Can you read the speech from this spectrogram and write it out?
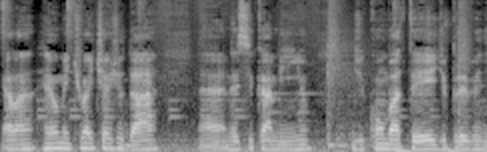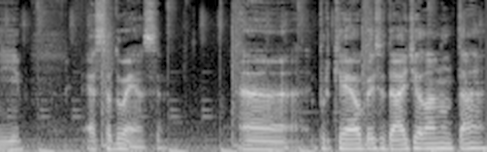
ela realmente vai te ajudar né, nesse caminho de combater e de prevenir essa doença. Ah, porque a obesidade ela não está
